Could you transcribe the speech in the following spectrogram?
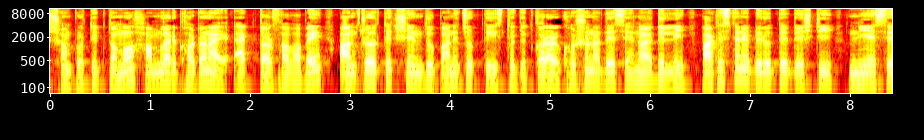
সাম্প্রতিকতম হামলার ঘটনায় একতরফাভাবে আন্তর্জাতিক সিন্ধু পানি চুক্তি স্থগিত করার ঘোষণা দিয়েছে নয়াদিল্লি। পাকিস্তানের বিরুদ্ধে দেশটি নিয়েছে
